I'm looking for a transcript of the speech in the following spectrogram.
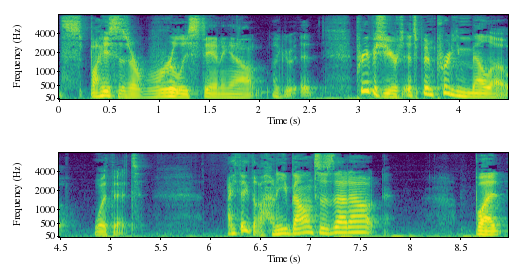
Spices are really standing out. Like it, previous years, it's been pretty mellow with it. I think the honey balances that out, but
